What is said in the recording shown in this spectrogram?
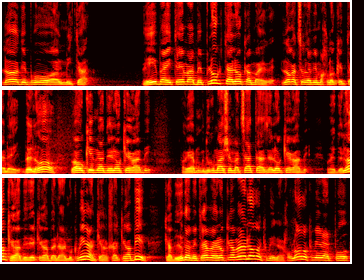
לא דיברו על מיתה. והיא בהתאמה בפלוגתא לא כמהרה. לא רצו להביא מחלוקת תנאים. ולא, ראו קימנא דלא כרבי. הרי הדוגמה שמצאת זה לא כרבי. ודלא כרבי וכרבנן מוקמינן, כהלכה כרבים. כי רבי יהודה בן תרא ולא כרבנן לא מקמינן. אנחנו לא מקמינן פה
